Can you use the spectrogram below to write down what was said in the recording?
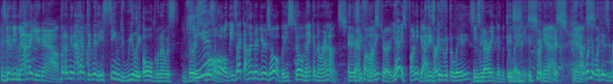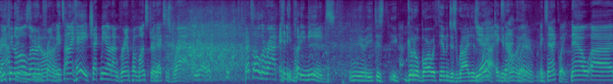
he's gonna be mad at you now. But I mean, I have to admit, he seemed really old when I was very he small. is old. He's like 100 years old, but he's still making the rounds. And is he Grandpa funny? Munster, yeah, he's a funny guy. And he's Very- good with the ladies? I He's mean, very good with the ladies. yes, yes. I wonder what his rap is. We can all is, you learn know? from. Like- It's I. Hey, check me out. I'm Grandpa Munster. That's his rap. Yeah. That's all the rap anybody needs. You, know, you just you go to a bar with him and just ride his Yeah, wake. you know? exactly. Exactly. Now, uh,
